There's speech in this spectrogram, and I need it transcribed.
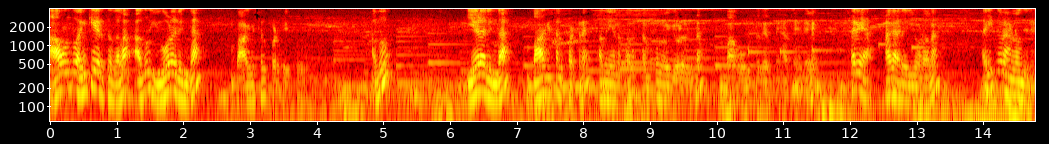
ಆ ಒಂದು ಅಂಕೆ ಇರ್ತದಲ್ಲ, ಅದು ಏಳರಿಂದ ಭಾಗಿಸಲ್ಪಡಬೇಕು. ಅದು ಏಳರಿಂದ ಭಾಗಿಸಲ್ಪಟ್ಟರೆ ಅದು ಏನಪ್ಪ ಅಂದರೆ ಸಂಪೂರ್ಣವಾಗಿ ಏಳರಿಂದ ಭಾಗ ಹೋಗ್ತದೆ ಅಂತ ಹೇಳ್ತಾ ಇದ್ದೇವೆ. ಸರಿಯಾ? ಹಾಗಾದರೆ ಇಲ್ಲಿ ನೋಡೋಣ. ಐದುನೂರ ಹನ್ನೊಂದಿದೆ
